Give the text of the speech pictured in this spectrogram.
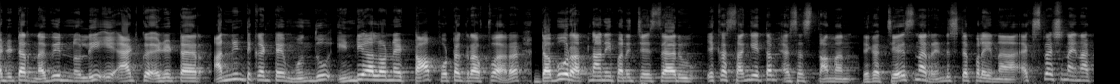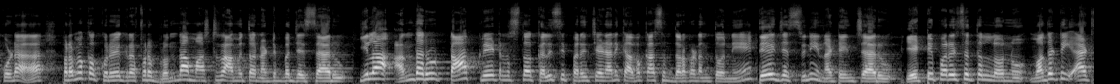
ఎడిటర్ నవీన్ నులి ఈ యాడ్కు ఎడిటర్. అన్నింటికంటే ముందు ఇండియాలోనే టాప్ ఫోటోగ్రాఫర్ డబు రత్నాని పనిచేశారు. ఇక సంగీతం ఎస్ఎస్ తమన్. ఇక చేసిన రెండు స్టెప్లైన ఎక్స్ప్రెషన్ అయినా కూడా ప్రముఖ కొరియోగ్రాఫర్ బృందా మాస్టర్ ఆమెతో నటింపజేశారు. ఇలా అందరూ టాప్ క్రియేటర్స్తో కలిసి పనిచేయడానికి అవకాశం దొరకడంతోనే తేజస్విని నటించారు. ఎట్టి పరిస్థితుల్లోనూ మొదటి యాడ్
